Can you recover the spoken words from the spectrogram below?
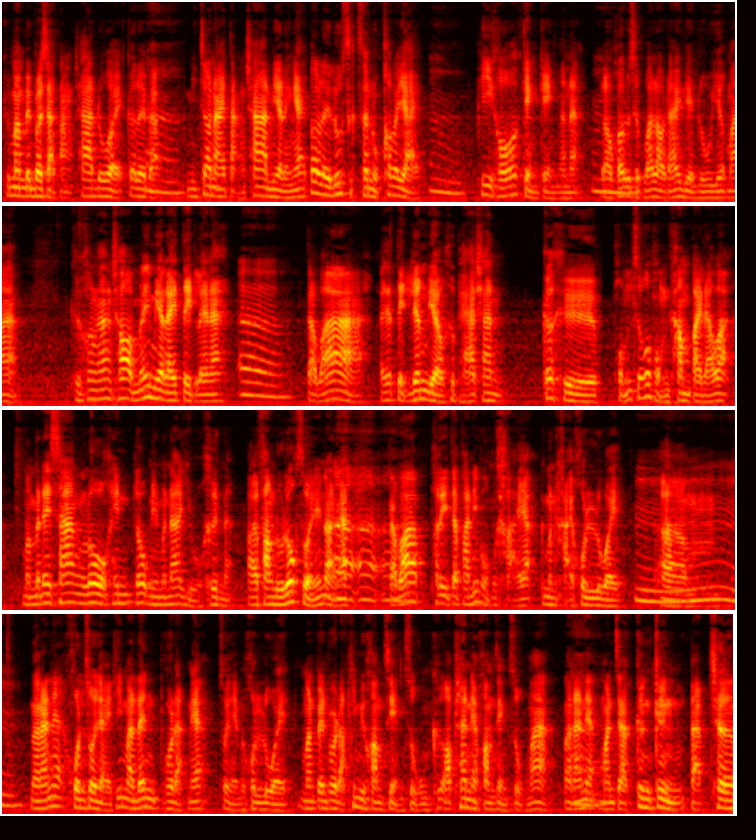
คือมันเป็นบริษัทต่างชาติด้วย ก็เลยแบบอ่ามีมีเจ้านายต่างชาติมีอะไรเงี้ยก็เลยรู้สึกสนุกเข้าไปใหญ่อืมพี่เขาก็เก่งๆกันนะอืมเราก็รู้สึกว่าเราได้เรียนรู้เยอะมาก คือค่อนข้างชอบไม่มีอะไรติดเลยนะเออแต่ว่าอาจจะติดเรื่องเดียวคือ passion ก็คือผมรู้สึกว่าผมทำไปแล้วอะ มันไม่ได้สร้างโลกให้โลกนี้มันน่าอยู่ขึ้นอะเอาฟังดูโลกสวยนิดหน่อยนะอ่าๆๆแต่ว่าผลิตภัณฑ์ที่ผมขายอะคือมันขายคนรวยอืมเอิ่มดังนั้นเนี่ยคนส่วนใหญ่ที่มาเล่นโปรดักต์เนี้ยส่วนใหญ่เป็นคนรวย มันเป็น product ที่มีความเสี่ยงสูงคือ option เนี่ยความเสี่ยงสูงมากดังนั้นเนี่ยอ่ามันมันจะกึ่งกึ่งๆแบบเชิง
